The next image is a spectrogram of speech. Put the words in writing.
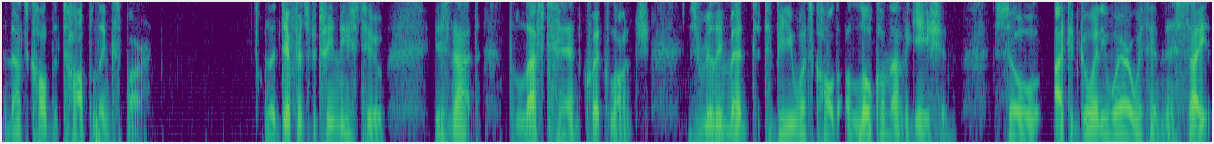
and that's called the top links bar. And the difference between these two is that the left-hand quick launch is really meant to be what's called a local navigation. So I could go anywhere within this site.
